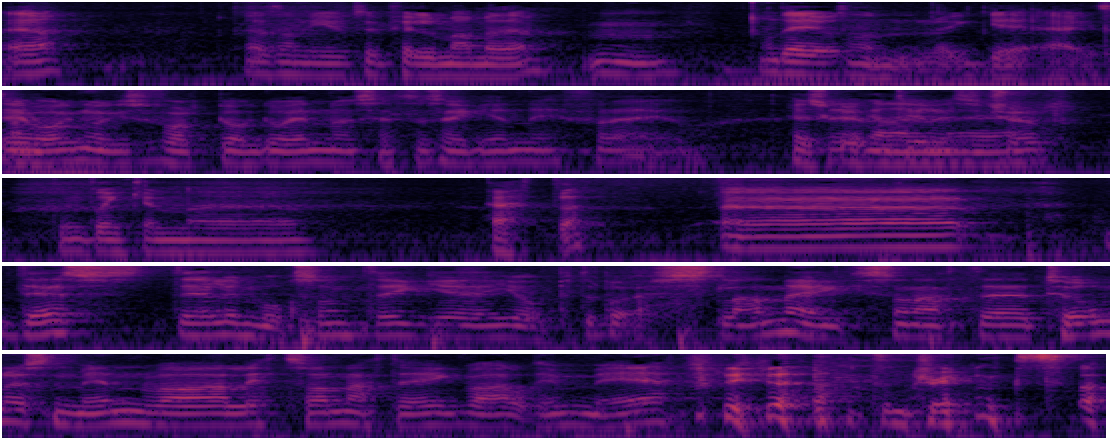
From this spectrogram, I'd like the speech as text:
Ja. Det er sånne YouTube-filmer med det. Mm. Det er jo sånn jeg, jeg, Det er jo òg noe som folk bør gå inn og sette seg inn i, for det er jo Husker du hva den, eh, den drinken uh, heter? Uh, det, det er litt morsomt. Jeg eh, jobbet på Østlandet, jeg, sånn at uh, turnusen min var litt sånn at jeg var aldri med på de der drinks. Så,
